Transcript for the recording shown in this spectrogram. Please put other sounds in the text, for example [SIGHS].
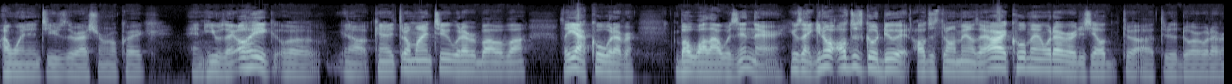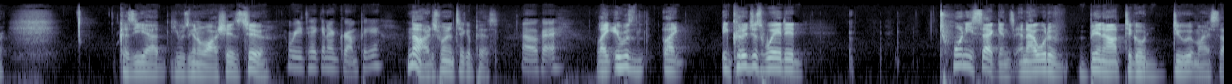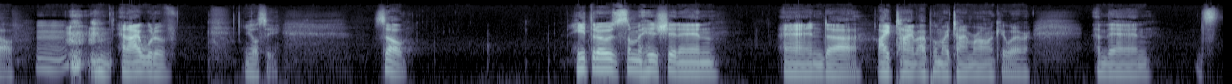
I went in to use the restroom real quick. And he was like, oh, hey, uh, you know, can I throw mine too? Whatever, blah, blah, blah. So, yeah, cool, whatever. But while I was in there, he was like, you know, I'll just go do it. I'll just throw him in. I was like, all right, cool, man, whatever. I just yelled through, uh, through the door or whatever. Because he had, he was going to wash his too. Were you taking a grumpy? No, I just went to take a piss. Oh, okay. Like, it was like, it could have just waited 20 seconds and I would have been out to go do it myself. [CLEARS THROAT] and I would have, you'll see. So, he throws some of his shit in and uh, I time, I put my timer on, okay, whatever. And then it's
